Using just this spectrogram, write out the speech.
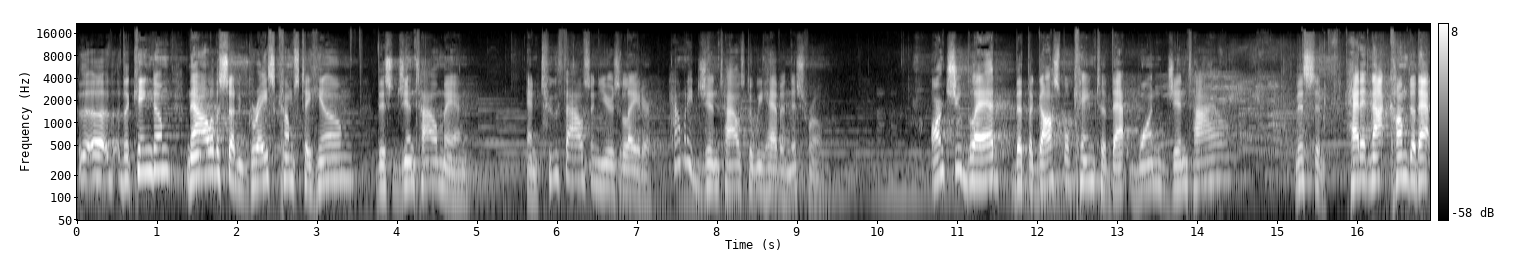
the, uh, the kingdom. Now, all of a sudden, grace comes to him, this Gentile man. And 2,000 years later, how many Gentiles do we have in this room? Aren't you glad that the gospel came to that one Gentile? Listen, had it not come to that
